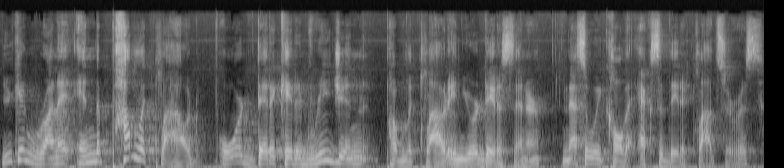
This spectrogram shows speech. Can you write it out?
You can run it in the public cloud or dedicated region public cloud in your data center, and that's what we call the Exadata Cloud Service.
